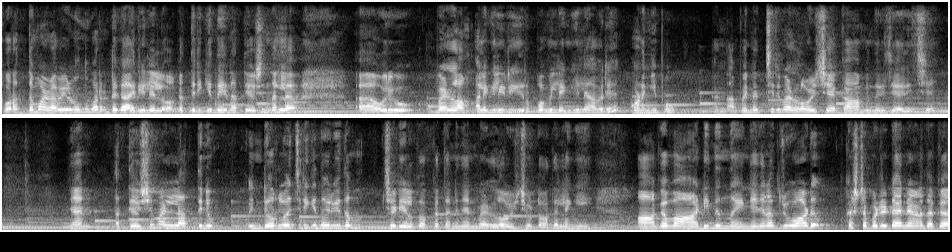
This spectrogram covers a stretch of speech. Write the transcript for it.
പുറത്ത് മഴ വീണമെന്ന് പറഞ്ഞിട്ട് കാര്യമില്ലല്ലോ അകത്തിരിക്കുന്നതിന് അത്യാവശ്യം നല്ല ഒരു വെള്ളം അല്ലെങ്കിൽ ഒരു ഈർപ്പം ഇല്ലെങ്കിൽ അവർ ഉണങ്ങിപ്പോകും എന്നാൽ പിന്നെ ഇച്ചിരി വെള്ളം ഒഴിച്ചേക്കാം എന്ന് വിചാരിച്ച് ഞാൻ അത്യാവശ്യം എല്ലാത്തിനും ഇൻഡോറിൽ വെച്ചിരിക്കുന്ന ഒരുവിധം ചെടികൾക്കൊക്കെ തന്നെ ഞാൻ വെള്ളം ഒഴിച്ചു കേട്ടോ. അതല്ലെങ്കിൽ ആകെ വാടി നിന്ന് കഴിഞ്ഞാൽ ഞാൻ ഒരുപാട് കഷ്ടപ്പെട്ടിട്ട് തന്നെയാണ് ഇതൊക്കെ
